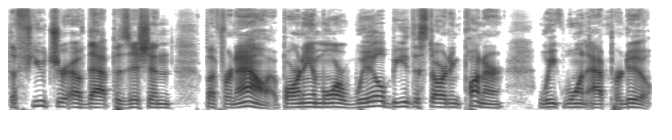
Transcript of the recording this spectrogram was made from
the future of that position. But for now, Barney Amor will be the starting punter week one at Purdue.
